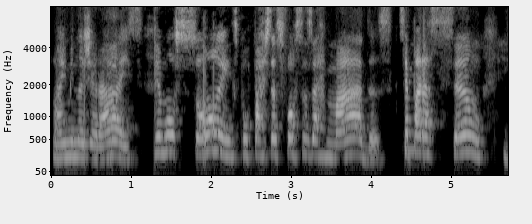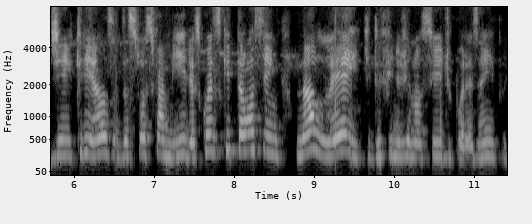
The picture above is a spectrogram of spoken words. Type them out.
lá em Minas Gerais, remoções por parte das Forças Armadas, separação de crianças das suas famílias, coisas que estão assim na lei que define o genocídio, por exemplo.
